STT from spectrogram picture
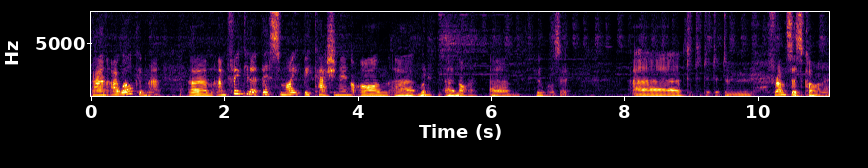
and I welcome that. Um, I'm thinking that this might be cashing in on uh, uh, not um, who was it? Uh, Franziskaner,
